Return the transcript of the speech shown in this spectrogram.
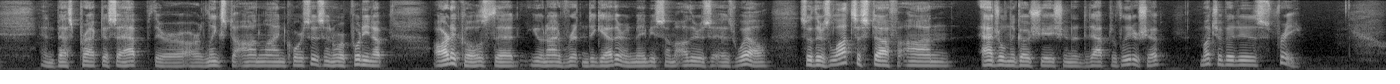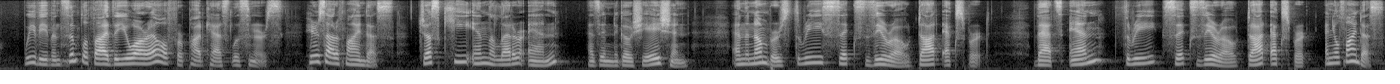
and best practice app. There are links to online courses, and we're putting up articles that you and I have written together, and maybe some others as well. So there's lots of stuff on agile negotiation and adaptive leadership. Much of it is free. We've even simplified the URL for podcast listeners. Here's how to find us just key in the letter N, as in negotiation, and the numbers 360.expert. That's N360.expert, and you'll find us.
